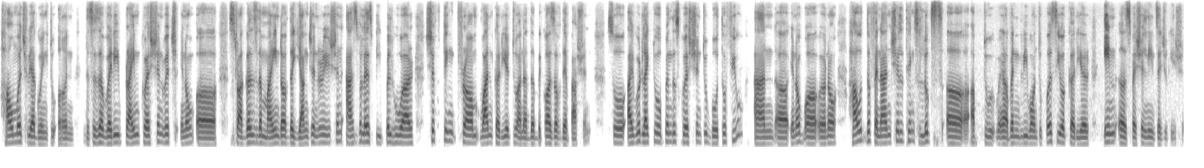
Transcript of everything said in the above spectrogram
how much we are going to earn. This is a very prime question which you know uh, struggles the mind of the young generation as well as people who are shifting from one career to another because of their passion. So I would like to open this question to both of you and uh, you know uh, you know how the financial things looks uh, up to uh, when we want to pursue a career in special needs education.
